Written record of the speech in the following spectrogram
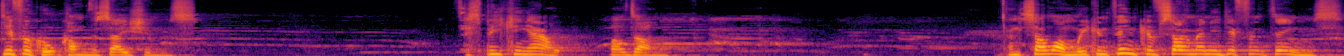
difficult conversations. For speaking out, well done. And so on. We can think of so many different things.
